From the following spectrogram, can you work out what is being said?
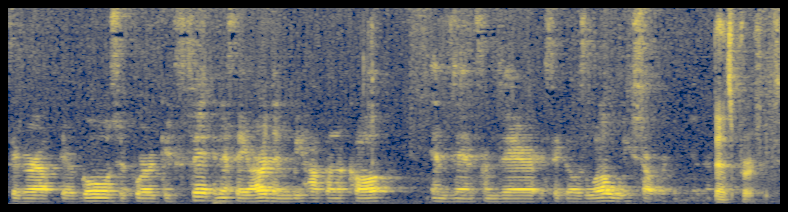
figure out their goals, if we're a good fit, and if they are, then we hop on a call, and then from there, if it goes well, we start working together. That's perfect.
